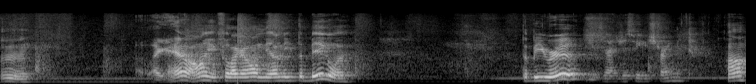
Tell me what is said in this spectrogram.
Mm. Like hell, I don't even feel like I don't need, I need the big one. To be real. Is that just for your streaming? Huh?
